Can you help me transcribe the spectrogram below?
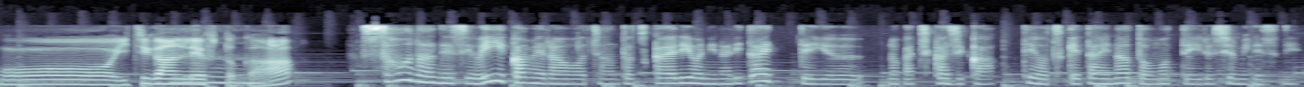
おー一眼レフとか？そうなんですよ。いいカメラをちゃんと使えるようになりたいっていうのが近々手をつけたいなと思っている趣味ですね。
